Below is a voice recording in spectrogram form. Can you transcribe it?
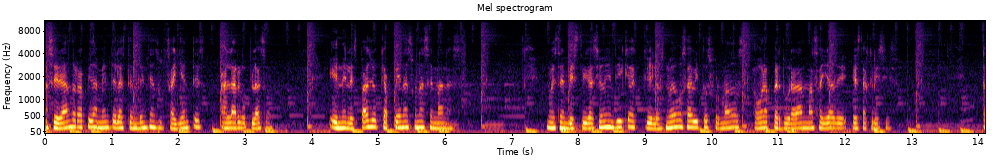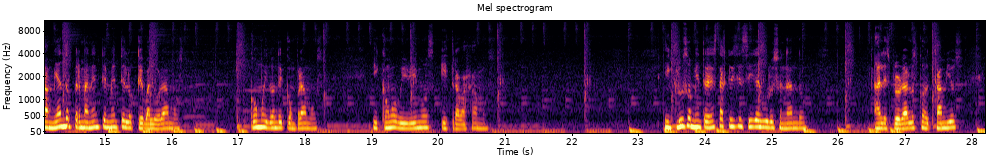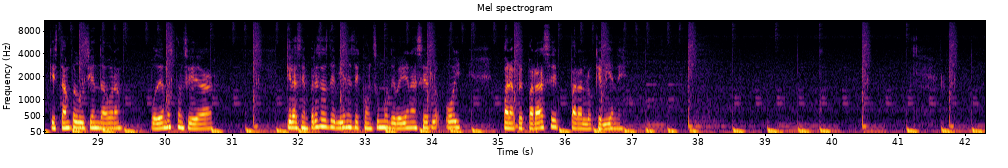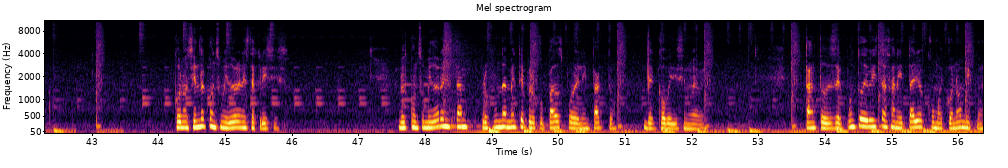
acelerando rápidamente las tendencias subyacentes a largo plazo, en el espacio que apenas unas semanas. Nuestra investigación indica que los nuevos hábitos formados ahora perdurarán más allá de esta crisis cambiando permanentemente lo que valoramos, cómo y dónde compramos, y cómo vivimos y trabajamos. Incluso mientras esta crisis siga evolucionando, al explorar los cambios que están produciendo ahora, podemos considerar que las empresas de bienes de consumo deberían hacerlo hoy para prepararse para lo que viene. Conociendo al consumidor en esta crisis. Los consumidores están profundamente preocupados por el impacto del COVID-19, tanto desde el punto de vista sanitario como económico.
